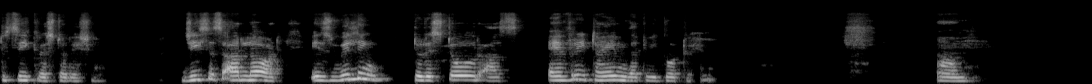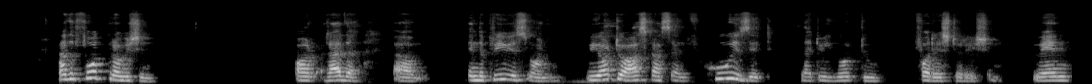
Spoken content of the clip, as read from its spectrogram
to seek restoration? Jesus our lord is willing to restore us every time that we go to him um, now, the fourth provision, or rather, um, in the previous one, we ought to ask ourselves who is it that we go to for restoration when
